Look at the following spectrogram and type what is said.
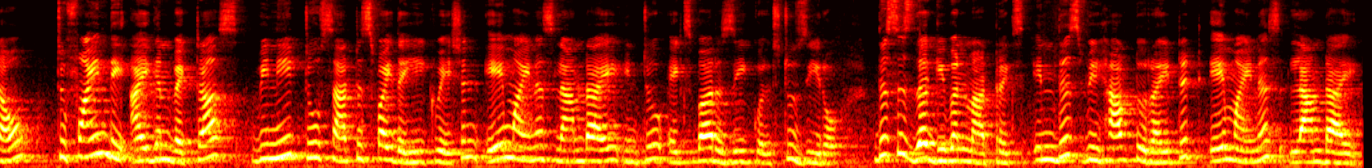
Now to find the eigenvectors, we need to satisfy the equation a minus lambda i into x bar is equals to 0. This is the given matrix. In this we have to write it a minus lambda i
